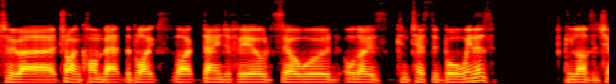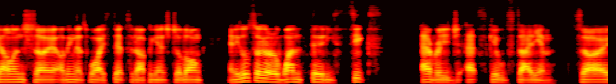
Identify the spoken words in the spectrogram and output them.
to uh, try and combat the blokes like Dangerfield, Selwood, all those contested ball winners. He loves the challenge, so I think that's why he steps it up against Geelong. And he's also got a 136 average at Skilled Stadium. So,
